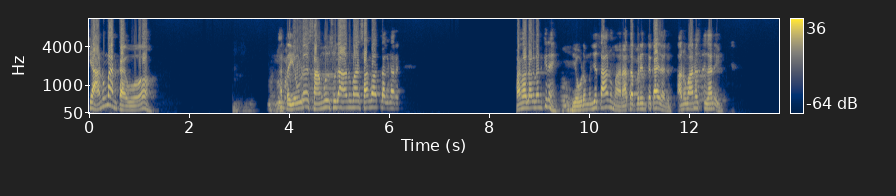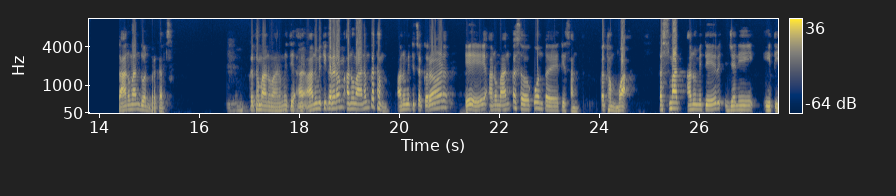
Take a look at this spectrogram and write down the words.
हे अनुमान काय हो? आता एवढं सांगून सुद्धा अनुमान सांगावंच लागणार आहे. सांगावं लागलं की नाही? एवढं म्हणजेच अनुमान. आतापर्यंत काय झालं? अनुमानच तर झाले अनुमान दोन प्रकारचं. कथम अनुमानम इति अनुमितीकरणम अनुमानम कथम. अनुमितीचं करण हे अनुमान कसं कोणतं आहे ते सांगत. कथम वा. तस्मात अनुमितेर जनी इति।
